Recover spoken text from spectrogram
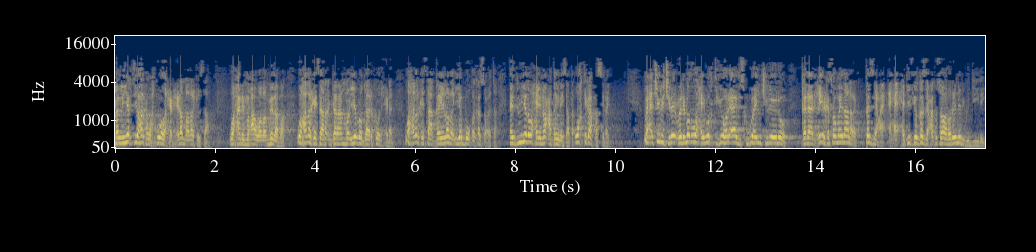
dhallinyartiyo halkan wax ku wada xidhxidhan baad arkaysaa. Waxani muxaa midaba. Waxaad arkaysaa garanmo iyagoo qaarkood xidhan. Waxaad arkaysaa qaylada iyo buuqa ka socota. Adduunyada waxay noo caddaynaysaa. Wakhtigaa fasiray. Waxaa jiri jiray culimmadu waxay wakhtigii hore aad iskugu hayn jireenoo. Qadaad xiirka soo maydaan arag. Qazaca xadiidkan qazaca ku soo aroorey nebigu diiday.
